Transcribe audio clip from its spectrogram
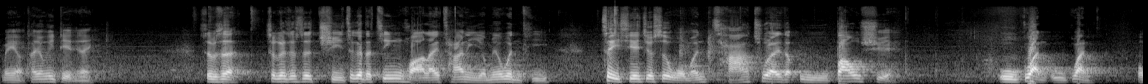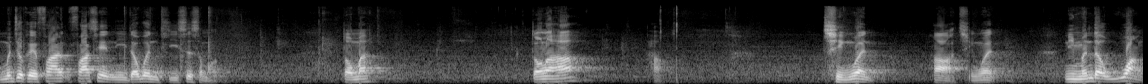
没有，他用一点哎，是不是？这个就是取这个的精华来查你有没有问题。这些就是我们查出来的五包血，五罐五罐，我们就可以发发现你的问题是什么，懂吗？懂了哈？好，请问啊，请问你们的旺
